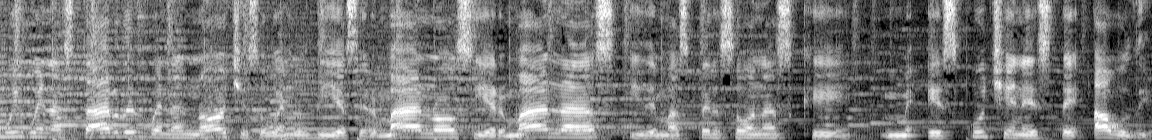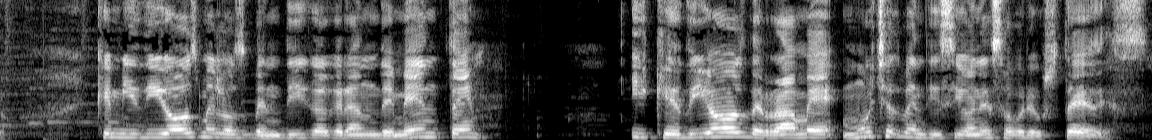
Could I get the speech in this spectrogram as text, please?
Muy buenas tardes, buenas noches o buenos días hermanos y hermanas y demás personas que me escuchen este audio. Que mi Dios me los bendiga grandemente y que Dios derrame muchas bendiciones sobre ustedes.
